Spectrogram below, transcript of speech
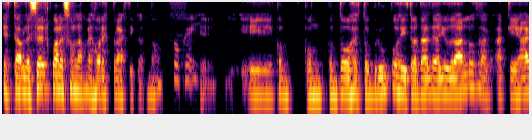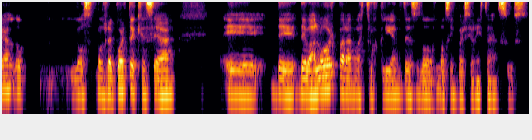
establecer cuáles son las mejores prácticas, ¿no? Okay. Eh, eh, con, con, con, todos estos grupos y tratar de ayudarlos a, a que hagan los, los reportes que sean eh, de, de, valor para nuestros clientes, los, los inversionistas en sus,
